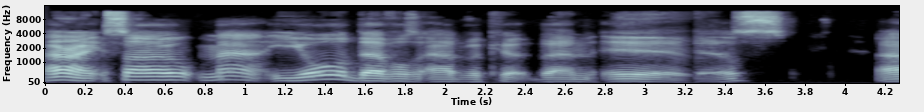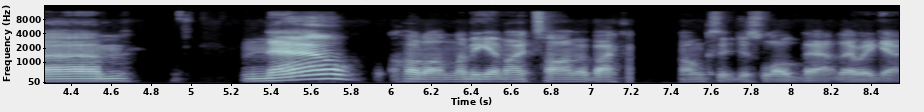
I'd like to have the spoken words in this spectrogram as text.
All right, so Matt, your devil's advocate then is um now. Hold on, let me get my timer back on because it just logged out. There we go.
